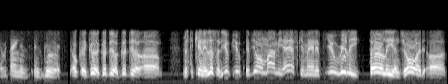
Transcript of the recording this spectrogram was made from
Everything is is good. Okay, good, good deal, good deal, uh, Mr. Kenny. Listen, you, you, if you don't mind me asking, man, if you really thoroughly enjoyed uh,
